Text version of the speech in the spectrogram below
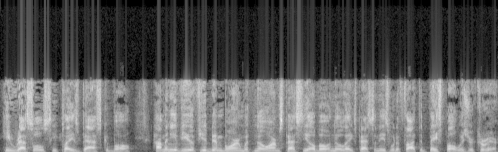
He wrestles, he plays basketball. How many of you, if you'd been born with no arms past the elbow and no legs past the knees, would have thought that baseball was your career?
